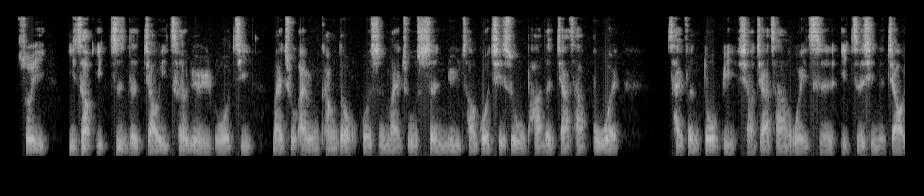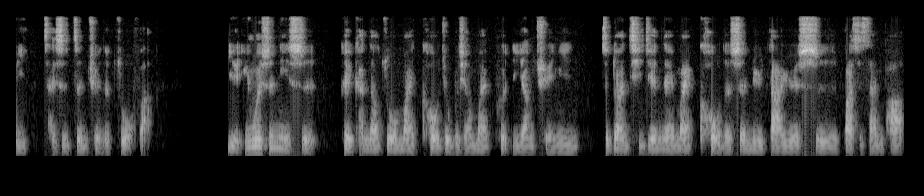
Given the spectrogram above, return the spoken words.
所以。依照一致的交易策略与逻辑，卖出 Iron Condor 或是卖出胜率超过七十五趴的价差部位，拆分多笔小价差，维持一致性的交易才是正确的做法。也因为是逆势，可以看到做卖 call 就不像卖 put 一样全赢。这段期间内卖 call 的胜率大约是八十三趴，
